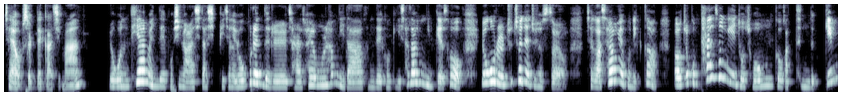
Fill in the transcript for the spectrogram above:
제가 없을 때까지만. 요거는 티아맨데 보시면 아시다시피 제가 요 브랜드를 잘 사용을 합니다. 근데 거기 사장님께서 요거를 추천해 주셨어요. 제가 사용해 보니까 어, 조금 탄성이 더 좋은 것 같은 느낌?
